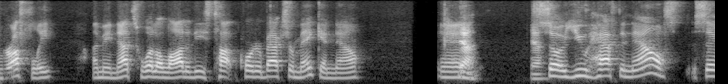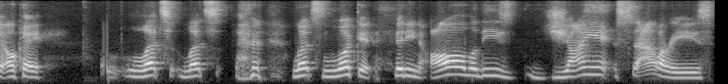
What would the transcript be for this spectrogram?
roughly. I mean, that's what a lot of these top quarterbacks are making now. And Yeah. Yeah. so you have to now say, okay, let's let's let's look at fitting all of these giant salaries.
